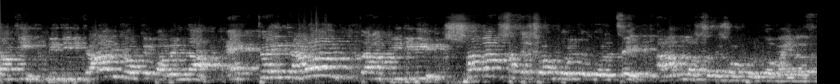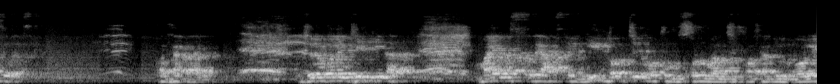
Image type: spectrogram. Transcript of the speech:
জাতি পৃথিবীতে আর কাউকে পাবেন না। একটাই কারণ, তারা পৃথিবীর সবার সাথে সম্পর্ক করেছে আর আল্লাহর সাথে সম্পর্ক মাইনাস করেছে। কথা কয় যেটা বলে ঠিক কিনা? মাইনাস করে আজকে নির্লজ্জের মতো মুসলমান যে কথাগুলো বলে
